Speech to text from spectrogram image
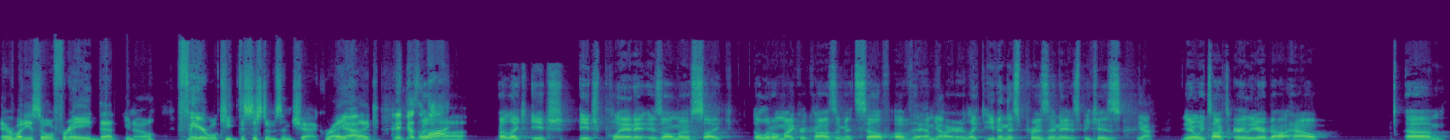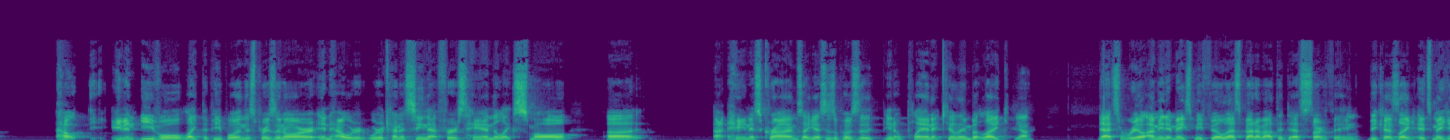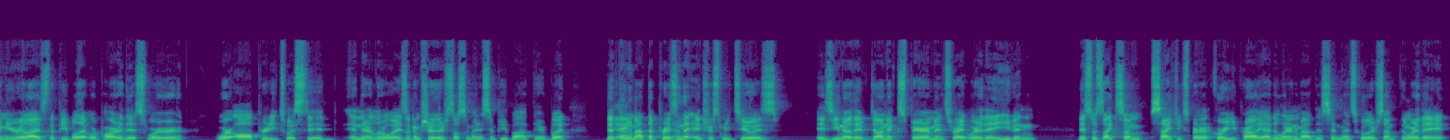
everybody is so afraid that you know fear will keep the systems in check, right? Yeah. Like, and it does a But, lot. uh, But like each each planet is almost like a little microcosm itself of the empire. Like even this prison is because Yeah. you know, we talked earlier about how um how even evil like the people in this prison are and how we're we're kind of seeing that firsthand the like small uh, uh heinous crimes I guess as opposed to you know planet killing but like Yeah. that's real. I mean, it makes me feel less bad about the Death Star thing because like it's making me realize the people that were part of this were were all pretty twisted in their little ways. Like I'm sure there's still some innocent people out there, but the Yeah. thing about the prison that interests me too is is you know they've done experiments right where they even this was like some psych experiment. Corey, you probably had to learn about this in med school or something where they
